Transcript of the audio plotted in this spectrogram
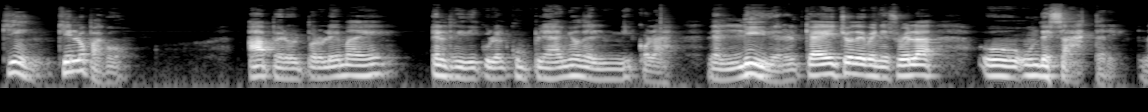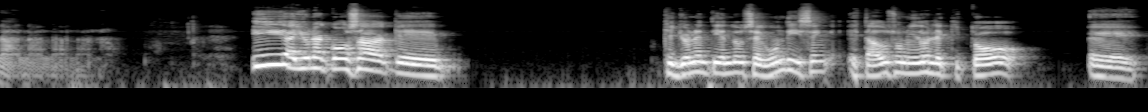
¿Quién? ¿Quién lo pagó? Ah, pero el problema es el ridículo, el cumpleaños del Nicolás del líder, el que ha hecho de Venezuela un, desastre. No, no, no, no, no. Y hay una cosa que, que yo no entiendo. Según dicen, Estados Unidos le quitó eh,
